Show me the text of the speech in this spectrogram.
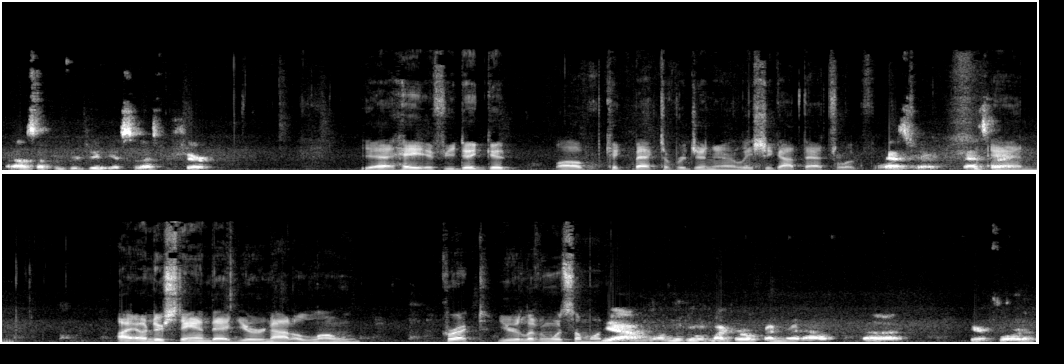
when I was up in Virginia. So that's for sure. Yeah. Hey, if you did get uh, kicked back to Virginia, at least you got that to look for. That's right. That's right. And I understand that you're not alone, correct? You're living with someone. Yeah, I'm, I'm living with my girlfriend right now uh, here in Florida.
